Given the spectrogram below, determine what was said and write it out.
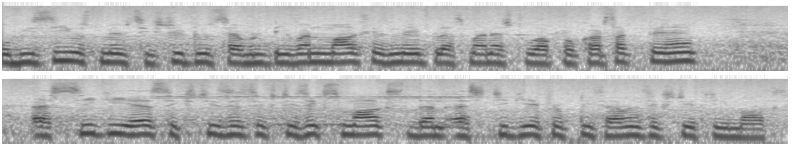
ओबीसी उसमें sixty two seventy one marks इसमें भी प्लस माइनस टू आप लोग कर सकते हैं। एससी की है सिक्सटी से sixty six marks then S की है fifty seven sixty three marks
